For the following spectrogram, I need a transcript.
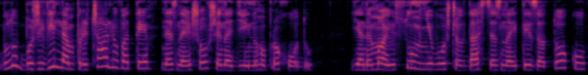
Було б божевіллям причалювати, не знайшовши надійного проходу. Я не маю сумніву, що вдасться знайти затоку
